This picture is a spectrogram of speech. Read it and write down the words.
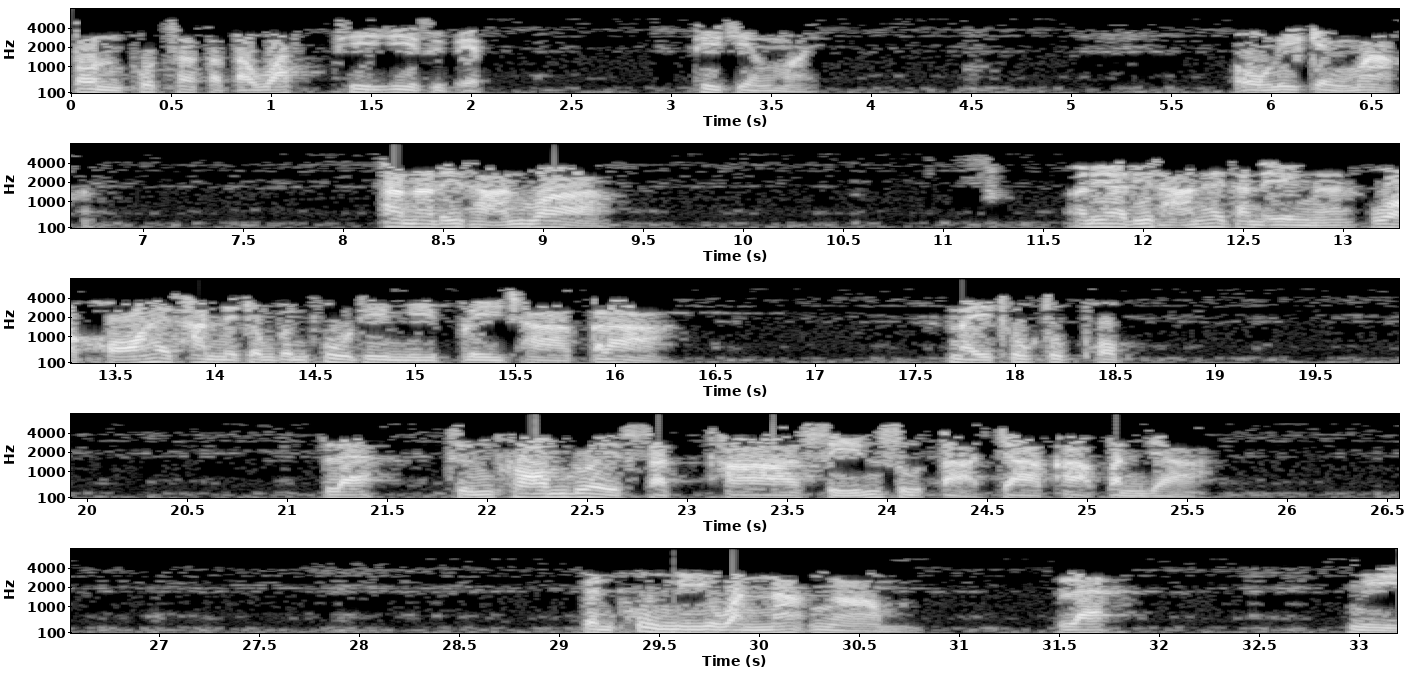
ต้นพุทธศตวรรษที่ยี่สิบเอ็ดที่เชียงใหม่ องค์นี้เก่งมากท่านอธิษฐานว่า อันนี้อธิษฐานให้ท่านเองนะว่าขอให้ท่านเนี่ยจงเป็นผู้ที่มีปรีชากล้า ในทุกๆภพและถึงพร้อมด้วยศรัทธาศีลสุตะจาคะปัญญา เป็นผู้มีวันณะงาม และมี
